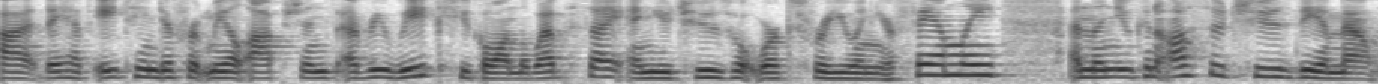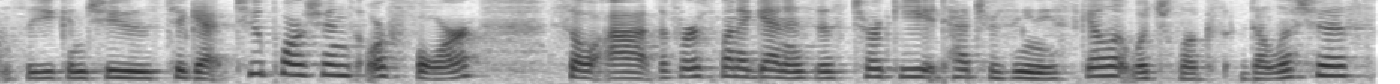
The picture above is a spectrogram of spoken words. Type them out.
Uh, they have 18 different meal options every week. You go on the website and you choose what works for you and your family. And then you can also choose the amount. So you can choose to get two portions or four. So uh, the first one again is this turkey tetrazzini skillet, which looks delicious.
